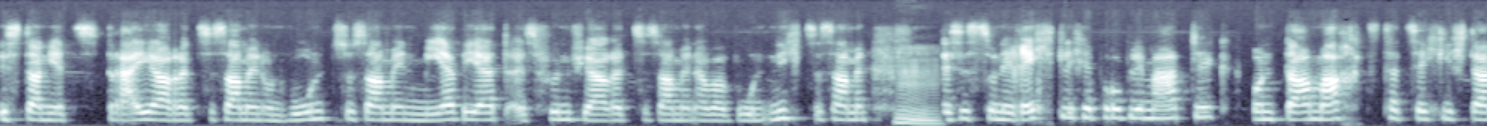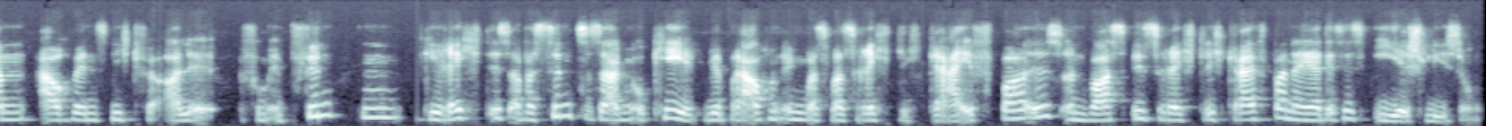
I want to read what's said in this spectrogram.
Ist dann jetzt drei Jahre zusammen und wohnt zusammen mehr wert als fünf Jahre zusammen, aber wohnt nicht zusammen? Mhm. Es ist so eine rechtliche Problematik und da macht es tatsächlich dann, auch wenn es nicht für alle vom Empfinden gerecht ist, aber Sinn zu sagen, okay, wir brauchen irgendwas, was rechtlich greifbar ist. Und was ist rechtlich greifbar? Naja, das ist Eheschließung.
